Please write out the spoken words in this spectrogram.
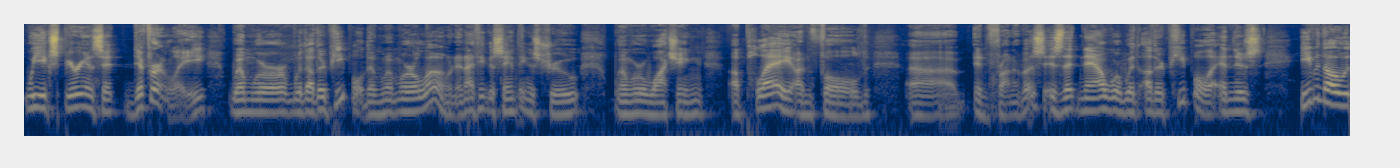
we experience it differently when we're with other people than when we're alone. And I think the same thing is true when we're watching a play unfold uh, in front of us. Is that now we're with other people, and there's even though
